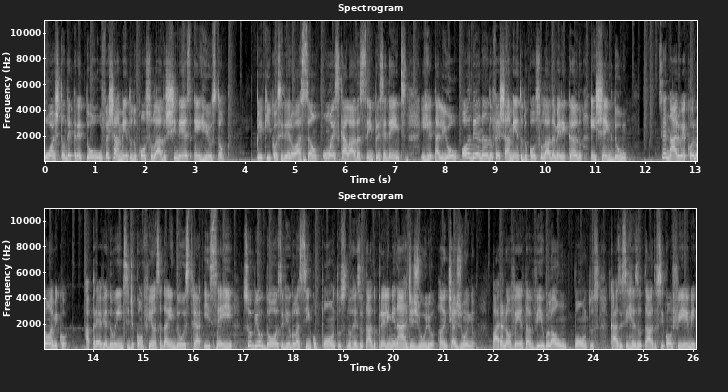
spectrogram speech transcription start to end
Washington decretou o fechamento do consulado chinês em Houston. Pequim considerou a ação uma escalada sem precedentes e retaliou, ordenando o fechamento do consulado americano em Chengdu. Cenário econômico. A prévia do Índice de Confiança da Indústria, ICI, subiu 12,5 pontos no resultado preliminar de julho ante a junho, para 90,1 pontos. Caso esse resultado se confirme,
